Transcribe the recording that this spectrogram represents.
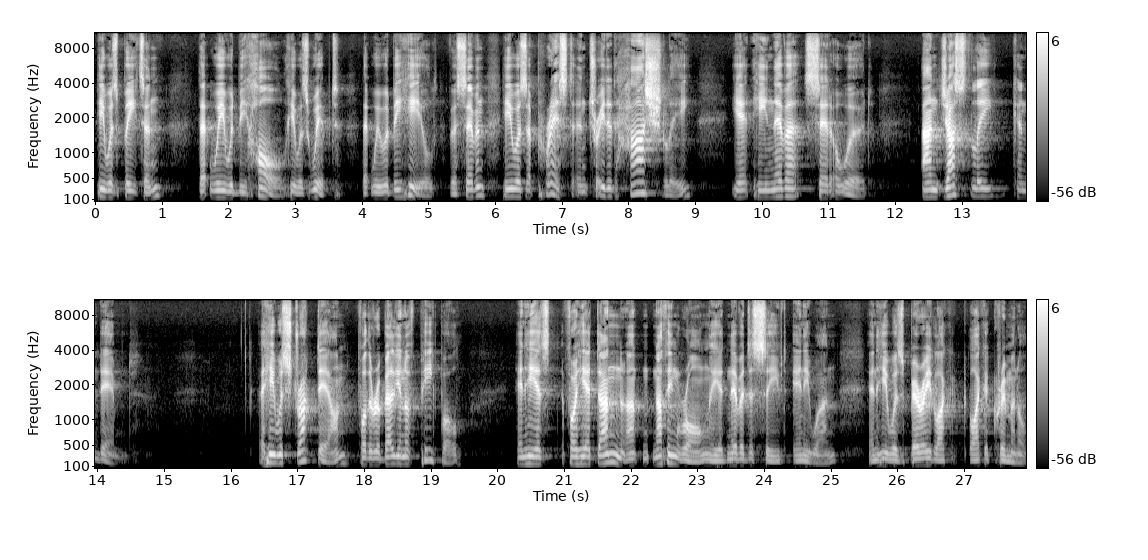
He was beaten that we would be whole. He was whipped that we would be healed. Verse 7 He was oppressed and treated harshly, yet he never said a word. Unjustly condemned. He was struck down for the rebellion of people, and he has, for he had done nothing wrong, he had never deceived anyone and he was buried like, like a criminal.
